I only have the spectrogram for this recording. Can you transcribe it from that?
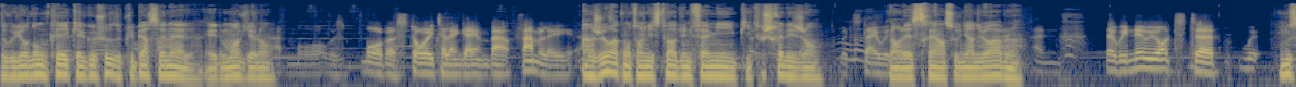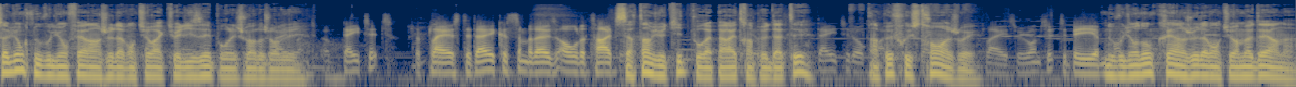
Nous voulions donc créer quelque chose de plus personnel et de moins violent. Un jeu racontant l'histoire d'une famille qui toucherait les gens, leur laisserait un souvenir durable. Nous savions que nous voulions faire un jeu d'aventure actualisé pour les joueurs d'aujourd'hui. Certains vieux titres pourraient paraître un peu datés, un peu frustrants à jouer. Nous voulions donc créer un jeu d'aventure moderne,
